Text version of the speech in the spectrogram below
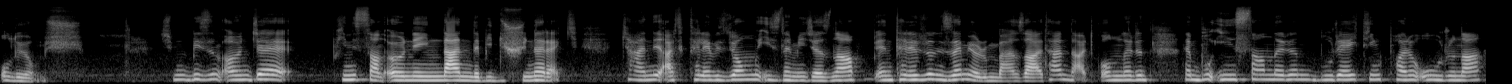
oluyormuş. Şimdi bizim önce Hindistan örneğinden de bir düşünerek kendi artık televizyon mu izlemeyeceğiz ne yap yani televizyon izlemiyorum ben zaten de artık onların hani bu insanların bu rating para uğruna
